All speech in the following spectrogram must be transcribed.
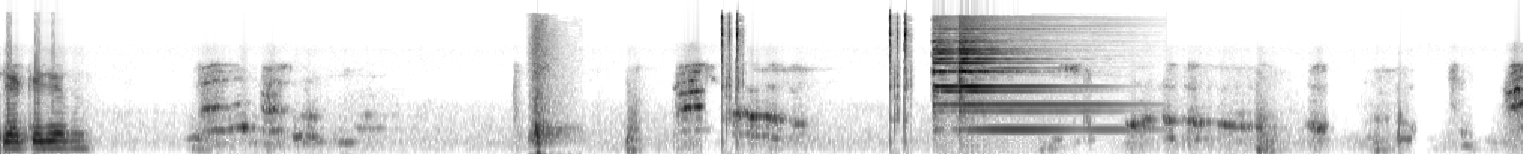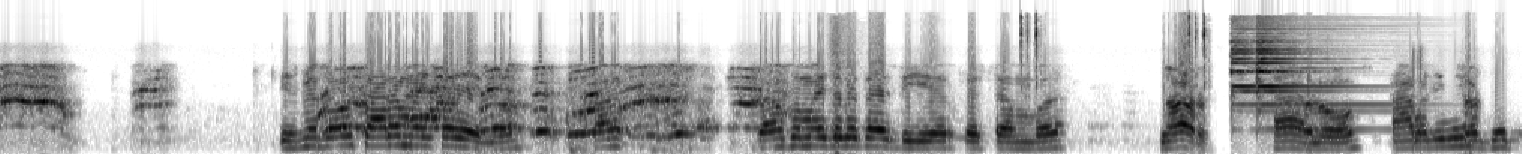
चेक कीजिए तो। इसमें बहुत सारा मैसेज है कौन कौन सा मैसेज बता डियर कस्टमर सर हाँ। हेलो। हाँ बोलिए सर देख-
